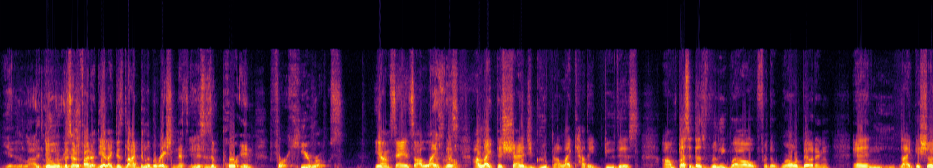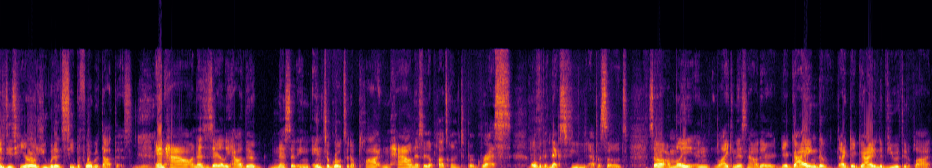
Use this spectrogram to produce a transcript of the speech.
Yeah, there's a lot the of Doom. This is how we deliberation. fight. Yeah, like there's a lot of deliberation. That's and this is important for heroes. You know what I'm saying? So I like That's this. real. I like this strategy group, and I like how they do this. Um, plus, it does really well for the world building, and like it shows these heroes you wouldn't see before without this, Yeah. and how necessarily how they're necessarily integral to the plot, and how necessarily the plot's going to progress over the next few episodes. So I'm really liking this now. They're they're guiding the like they're guiding the viewer through the plot.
